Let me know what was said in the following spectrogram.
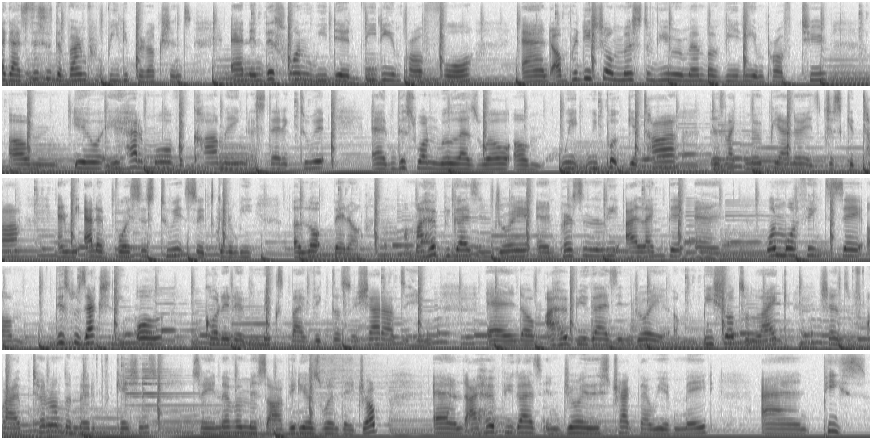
Hi guys, this is Divine from VD Productions, and in this one we did VD Improv 4, and I'm pretty sure most of you remember VD Improv 2. Um, it, it had more of a calming aesthetic to it, and this one will as well. Um, we, we put guitar, there's like no piano, it's just guitar, and we added voices to it, so it's gonna be a lot better. Um, I hope you guys enjoy it, and personally, I liked it. And one more thing to say, um, this was actually all recorded and mixed by Victor, so shout out to him. And um, I hope you guys enjoy it. Um, be sure to like, share, and subscribe. Turn on the notifications so you never miss our videos when they drop. And I hope you guys enjoy this track that we have made. And peace.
